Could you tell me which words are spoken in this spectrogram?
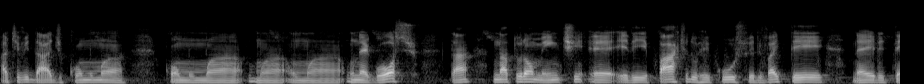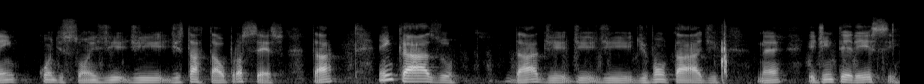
atividade como, uma, como uma, uma, uma um negócio, tá? naturalmente é, ele parte do recurso ele vai ter, né? ele tem condições de, de, de startar o processo. Tá? Em caso tá? de, de, de, de vontade né, e de interesse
